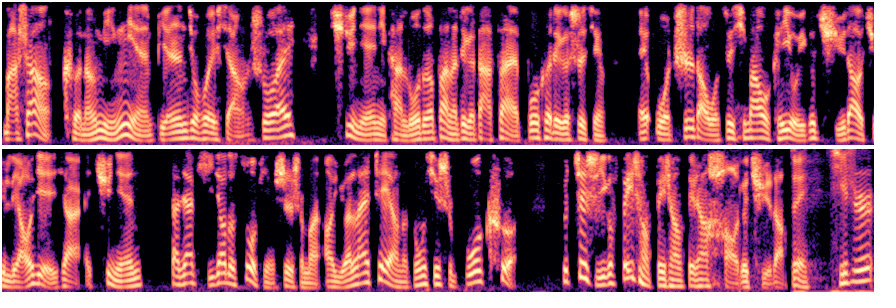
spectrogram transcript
马上可能明年别人就会想说，哎。去年你看罗德办了这个大赛，播客这个事情，哎，我知道，我最起码我可以有一个渠道去了解一下，去年大家提交的作品是什么哦？原来这样的东西是播客。就这是一个非常非常非常好的渠道。对，其实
